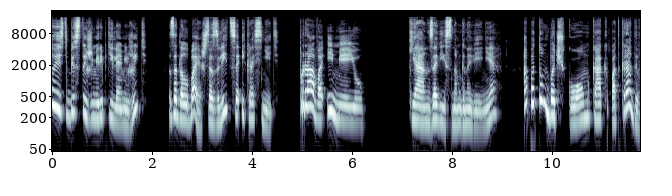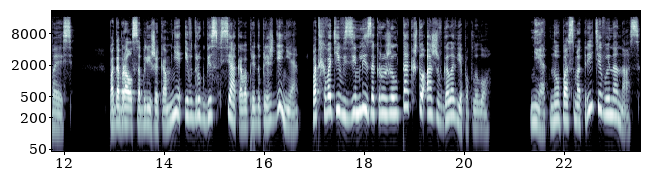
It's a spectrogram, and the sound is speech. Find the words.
то есть бесстыжими рептилиями жить, задолбаешься злиться и краснеть. Право имею. Киан завис на мгновение, а потом бочком, как подкрадываясь, подобрался ближе ко мне и вдруг без всякого предупреждения, подхватив с земли, закружил так, что аж в голове поплыло. «Нет, ну посмотрите вы на нас.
